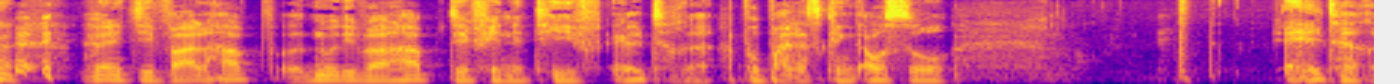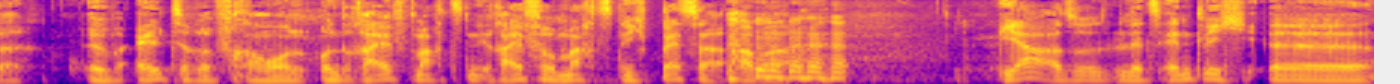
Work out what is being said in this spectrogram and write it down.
wenn ich die Wahl habe, nur die Wahl habe, definitiv ältere. Wobei das klingt auch so ältere, ältere Frauen und reif macht's, reifere macht's nicht besser, aber ja, also letztendlich äh,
